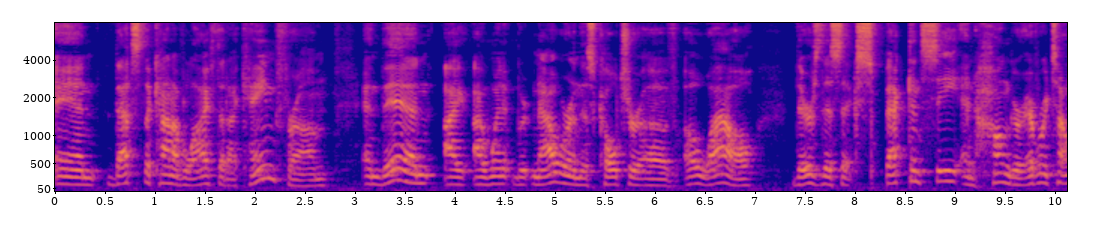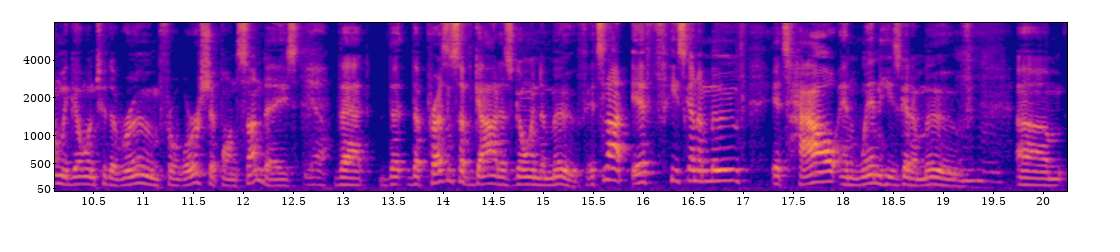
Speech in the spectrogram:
and that's the kind of life that I came from. And then I, I went. Now we're in this culture of oh wow, there's this expectancy and hunger every time we go into the room for worship on Sundays. Yeah. That the the presence of God is going to move. It's not if He's going to move. It's how and when He's going to move. Um,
